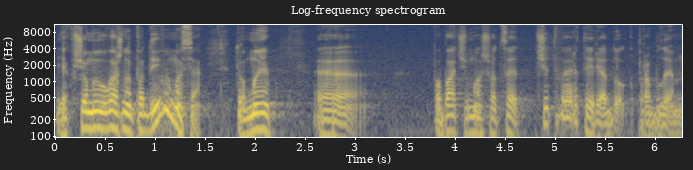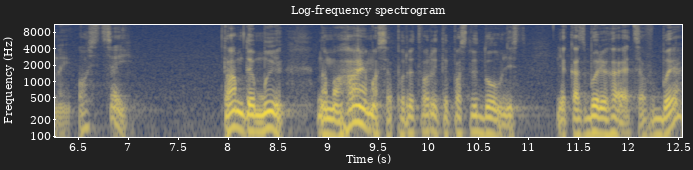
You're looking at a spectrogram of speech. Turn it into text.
Якщо ми уважно подивимося, то ми е, побачимо, що це четвертий рядок проблемний. Ось цей. Там, де ми намагаємося перетворити послідовність, яка зберігається в B,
